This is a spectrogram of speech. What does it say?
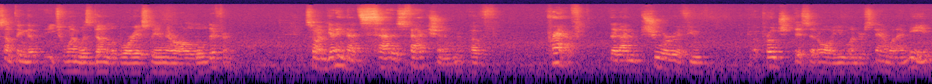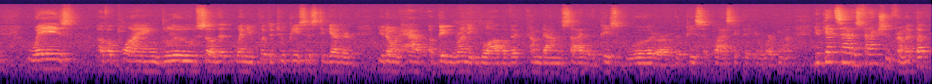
something that each one was done laboriously and they're all a little different. So I'm getting that satisfaction of craft that I'm sure if you approach this at all, you understand what I mean, ways of applying glue so that when you put the two pieces together, you don't have a big running glob of it come down the side of the piece of wood or the piece of plastic that you're working on. You get satisfaction from it, but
